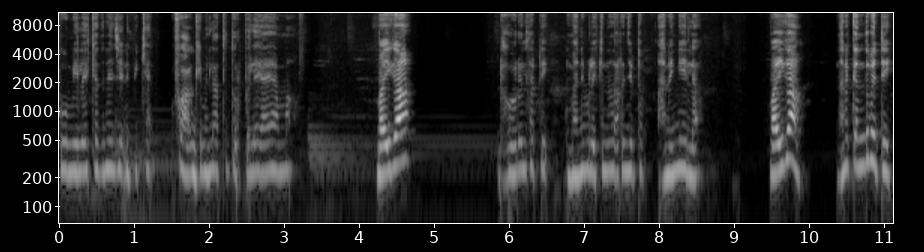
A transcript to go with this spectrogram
ഭൂമിയിലേക്ക് അതിനെ ജനിപ്പിക്കാൻ ഭാഗ്യമില്ലാത്ത ദുർബലയായ അമ്മ. വൈക ഡോറിൽ തട്ടി മനു വിളിക്കുന്നത് അറിഞ്ഞിട്ടും അനങ്ങിയില്ല. വൈക നിനക്കെന്ത് പറ്റി?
